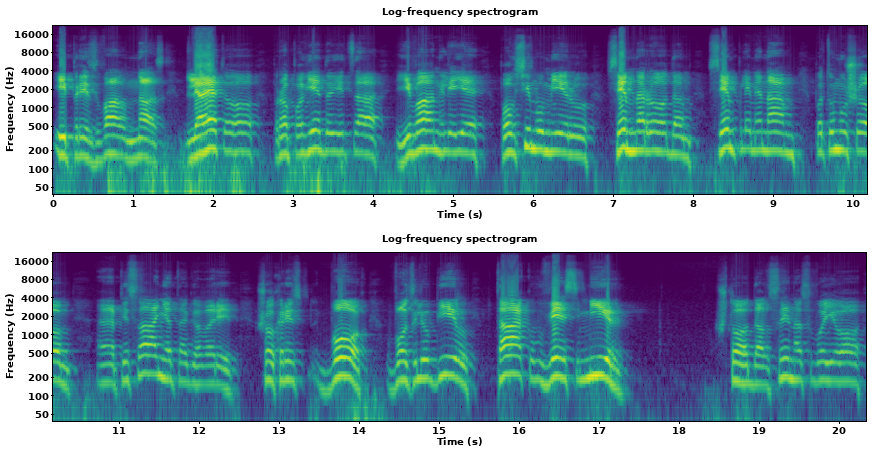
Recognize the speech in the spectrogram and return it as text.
и призвал нас. Для этого проповедуется Евангелие по всему миру, всем народам, всем племенам, потому что э, Писание так говорит, что Христ, Бог возлюбил так весь мир, что отдал Сына Своего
